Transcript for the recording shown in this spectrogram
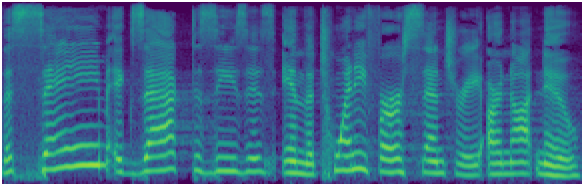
the same exact diseases in the 21st century are not new.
